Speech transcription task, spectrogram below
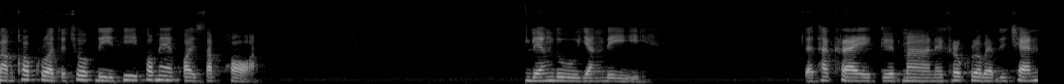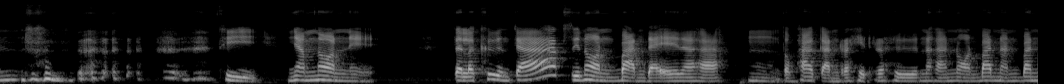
บางครอบครัวจะโชคดีที่พ่อแม่คอยซัพพอร์ตเลี้ยงดูอย่างดี แต่ถ้าใครเกิดมาในครอบครัวแบบดิฉัน ที่ยามนอนเนี่ย แต่ละคืนจักสินอนบ้านใดนะคะ อืมต้องพากันระเหตุระเหินนะคะ นอนบ้านนั้นบ้าน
